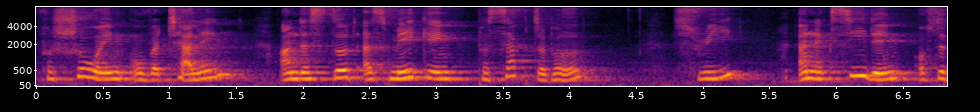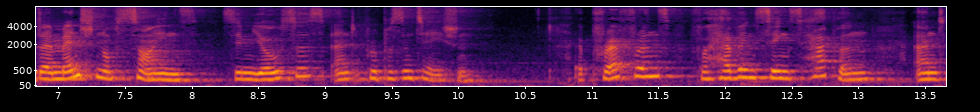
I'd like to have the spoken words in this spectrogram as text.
for showing over telling, understood as making perceptible. Three, an exceeding of the dimension of signs, semiosis, and representation. A preference for having things happen and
